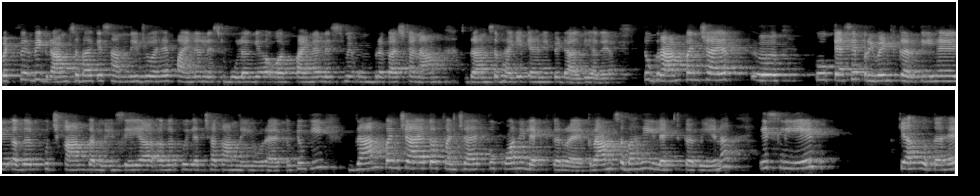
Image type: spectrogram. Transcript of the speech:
बट फिर भी ग्राम सभा के सामने जो है फाइनल लिस्ट बोला गया और फाइनल लिस्ट में ओम प्रकाश का नाम ग्राम सभा के कहने पे डाल दिया गया। तो ग्राम पंचायत को कैसे प्रिवेंट करती है अगर कुछ काम करने से या अगर कोई अच्छा काम नहीं हो रहा है? तो क्योंकि ग्राम पंचायत और पंचायत को कौन इलेक्ट कर रहा है? ग्राम सभा ही इलेक्ट कर रही है ना? इसलिए क्या होता है?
